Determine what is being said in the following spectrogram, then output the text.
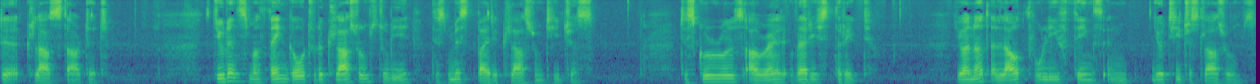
the class started. Students must then go to the classrooms to be dismissed by the classroom teachers. The school rules are very strict. You are not allowed to leave things in your teacher's classrooms.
